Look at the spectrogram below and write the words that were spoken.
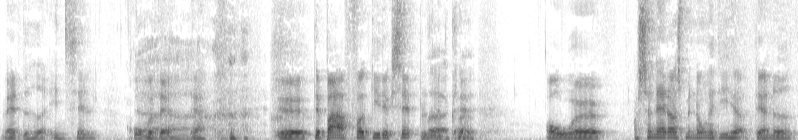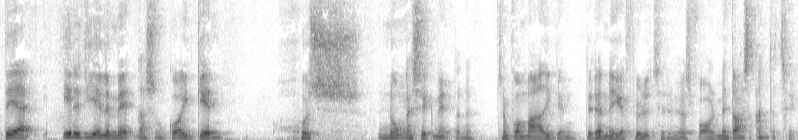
hvad det, hedder, incel-grupper Ja, der. ja. Øh, det er bare for at give et eksempel. Ja, at, øh, og, øh, og sådan er det også med nogle af de her dernede. Det er et af de elementer, som går igen hos nogle af segmenterne, som går meget igen. Det der med ikke at føle tilhørsforhold. Men der er også andre ting.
